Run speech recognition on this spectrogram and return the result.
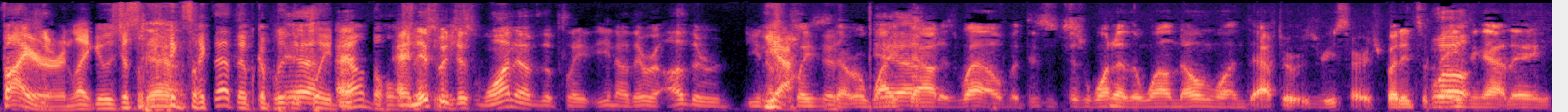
fire and like it was just like Yeah. things like that that completely Yeah. played down the whole. And this was just one of the places. You know, there were other you know Yeah. places that were wiped Yeah. out as well, but this is just one of the well-known ones after it was researched. But it's Well- amazing how they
